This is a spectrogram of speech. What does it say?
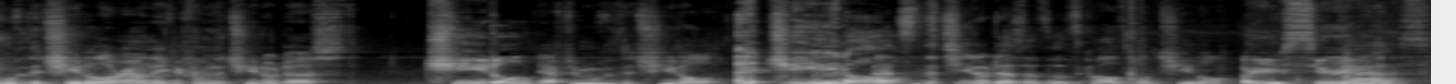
move the Cheetle around. They get from the Cheeto dust. Cheetle? You have to move the Cheetle. A Cheetle? That's the Cheeto dust. That's what it's called. It's called Cheetle. Are you serious? Yes.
